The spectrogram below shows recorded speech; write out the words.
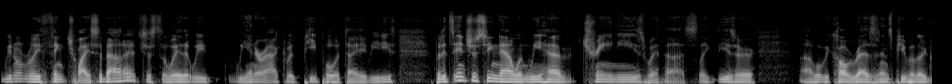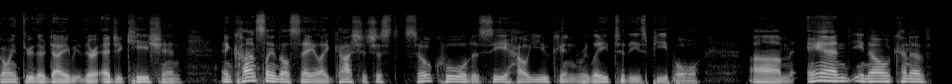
we don't really think twice about it. It's just the way that we we interact with people with diabetes. But it's interesting now when we have trainees with us. Like these are uh, what we call residents, people that are going through their diabetes, their education, and constantly they'll say like, "Gosh, it's just so cool to see how you can relate to these people," um, and you know, kind of.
